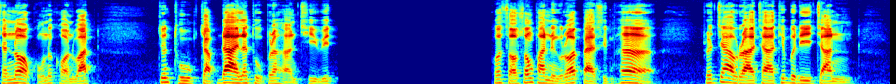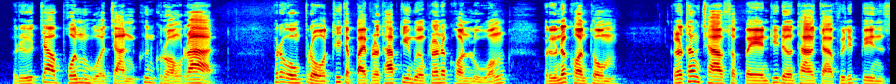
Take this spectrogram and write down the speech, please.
ชั้นนอกของนครวัด จนถูกจับได้และถูกประหารชีวิต พศ 2185 พระเจ้าราชาธิบดีจันทร์ หรือเจ้าพ้นหัวจันทร์ขึ้นครองราชย์ พระองค์โปรดที่จะไปประทับที่เมืองพระนครหลวง หรือนครธมกระทั่งชาวสเปนที่เดินทางจากฟิลิปปินส์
